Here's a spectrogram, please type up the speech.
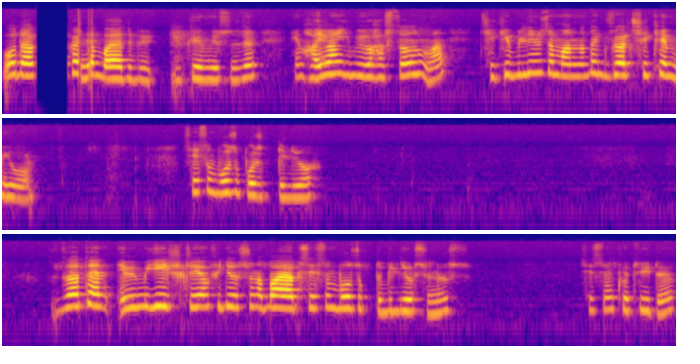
Bu da arkadaşlar bayağı da bir yüklemiyorsunuz. Hem hayvan gibi bir hastalığım var. Çekebildiğim zamanlarda güzel çekemiyorum. Sesim bozuk bozuk geliyor. Zaten evimi geliştiriyorum videosunda bayağı bir sesim bozuktu biliyorsunuz. Sesim kötüydü.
